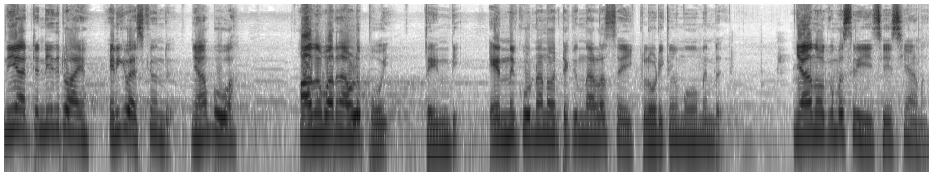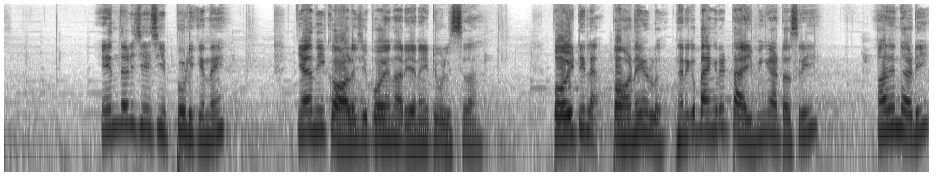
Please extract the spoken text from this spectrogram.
നീ അറ്റൻഡ് ചെയ്തിട്ട് വായോ? എനിക്ക് വിശക്കുന്നുണ്ട്. ഞാൻ പോവാ. അതെന്ന് പറഞ്ഞ് അവൾ പോയി. തെണ്ടി. എന്നെ കൂടാണ് ഒറ്റയ്ക്ക് നിന്നുള്ള സൈക്ലോഡിക്കൽ മൂവ്മെന്റ് ഞാൻ നോക്കുമ്പോൾ ശ്രീ ചേച്ചിയാണ്. എന്താണ് ചേച്ചി ഇപ്പോൾ വിളിക്കുന്നേ? ഞാൻ നീ കോളേജിൽ പോയെന്ന് അറിയാനായിട്ട് വിളിച്ചതാ. പോയിട്ടില്ല പോണേ ഉള്ളൂ. നിനക്ക് ഭയങ്കര ടൈമിംഗ് ആട്ടോ ശ്രീ. അതെന്താ അടി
